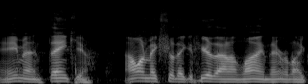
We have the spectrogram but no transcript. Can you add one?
Amen. Thank you. I want to make sure they could hear that online. They were like,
